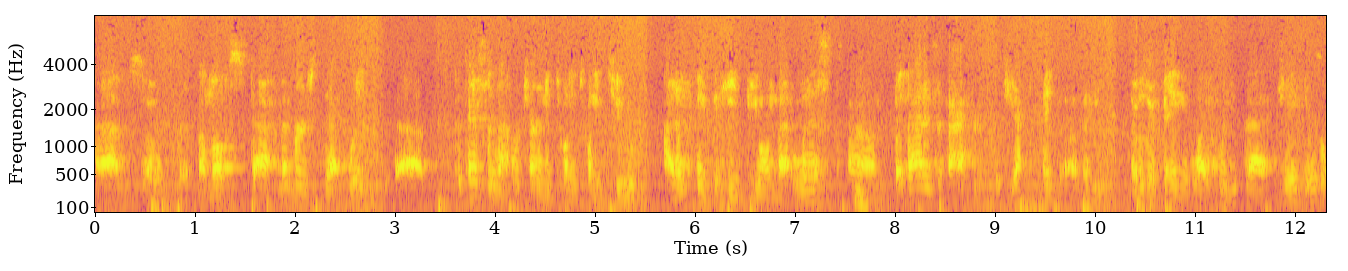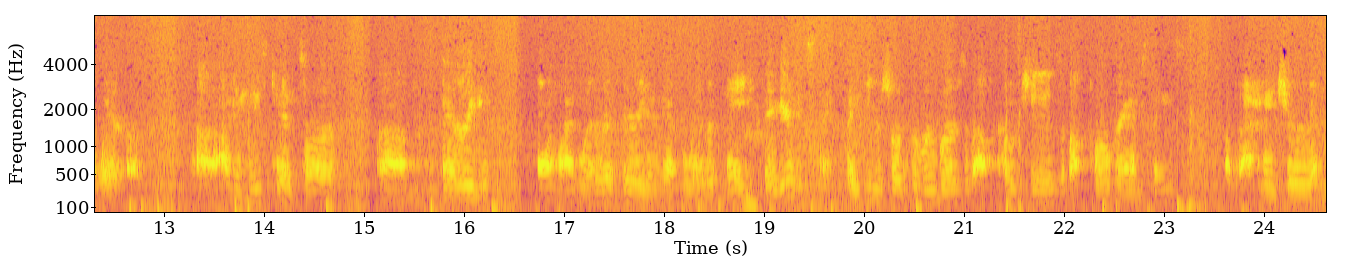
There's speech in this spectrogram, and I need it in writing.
Um, so amongst staff members that would uh, potentially not return in 2022, I don't think that he'd be on that list. Um, but that is a factor that you have to think of, and those are things likely that Jake is aware of. Uh, I mean, these kids are um, very online literate, very internet literate. They they hear these things. They hear sort of the rumors about coaches, about programs, things of that nature, and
